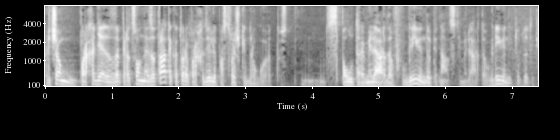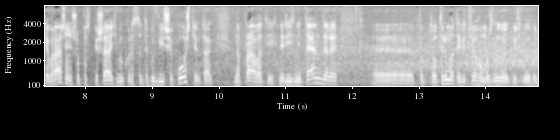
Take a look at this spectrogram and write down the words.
Причем проходя операционные затраты, которые проходили по строчке другой. То есть с полутора миллиардов гривен до 15 миллиардов гривен. Тобто таке враження, що поспішають використати побільше коштів, так направити їх на різні тендери, е, тобто отримати від цього можливо якусь вигоду.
